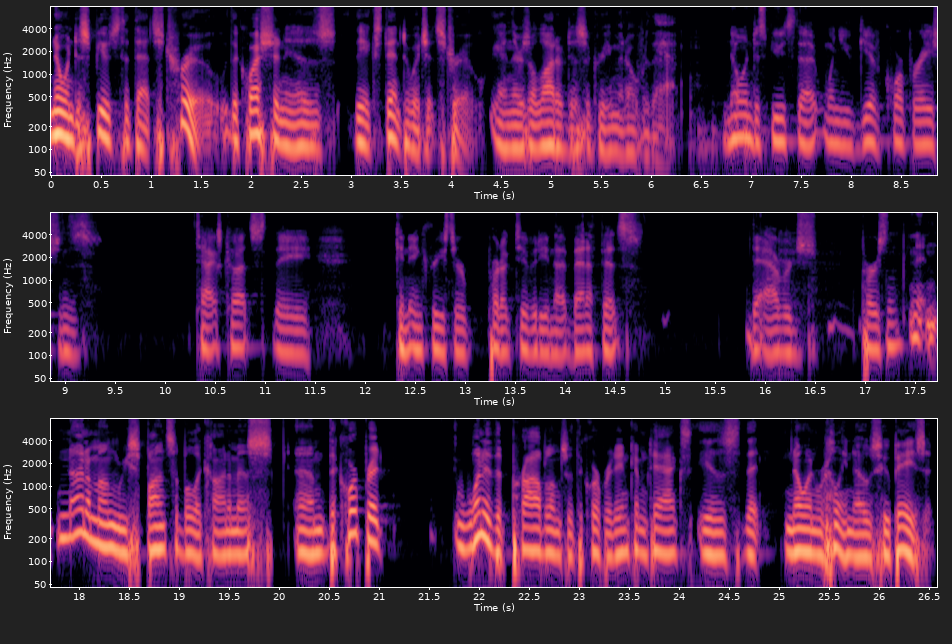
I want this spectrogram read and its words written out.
no one disputes that that's true. The question is the extent to which it's true, and there's a lot of disagreement over that. No one disputes that when you give corporations tax cuts, they can increase their productivity, and that benefits the average person? N- not among responsible economists. Um, the corporate, one of the problems with the corporate income tax is that no one really knows who pays it.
